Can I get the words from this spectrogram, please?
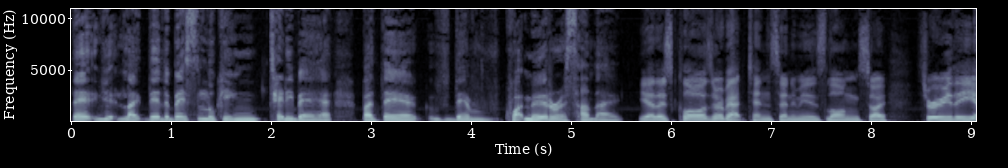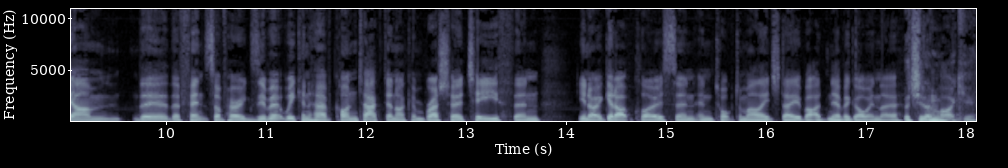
They're you- like they're the best looking teddy bear, but they're they're quite murderous, aren't they? Yeah, those claws are about 10 centimeters long. So through the um the the fence of her exhibit, we can have contact, and I can brush her teeth and you know get up close and, and talk to Marley each day. But I'd never go in there. but she doesn't like you.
